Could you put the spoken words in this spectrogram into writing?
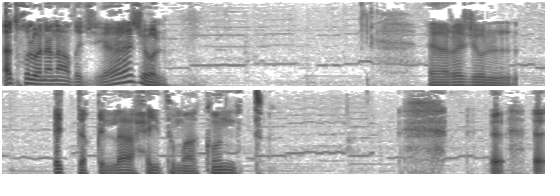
أدخل وأنا ناضج. يا رجل. يا رجل اتق الله حيثما كنت. آه، آه،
